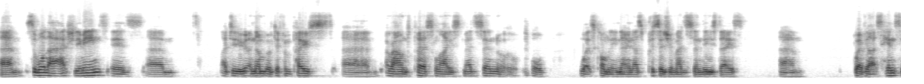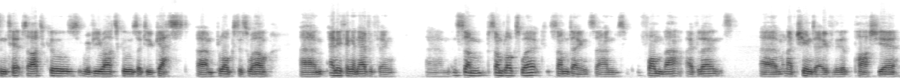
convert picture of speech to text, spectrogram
Um, so what that actually means is um, I do a number of different posts uh, around personalized medicine, or, or, what's commonly known as precision medicine these days. Um, whether that's hints and tips articles, review articles, I do guest um, blogs as well um, anything and everything. Um, and some some blogs work, some don't. And from that, I've learned, um, and I've tuned it over the past year.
